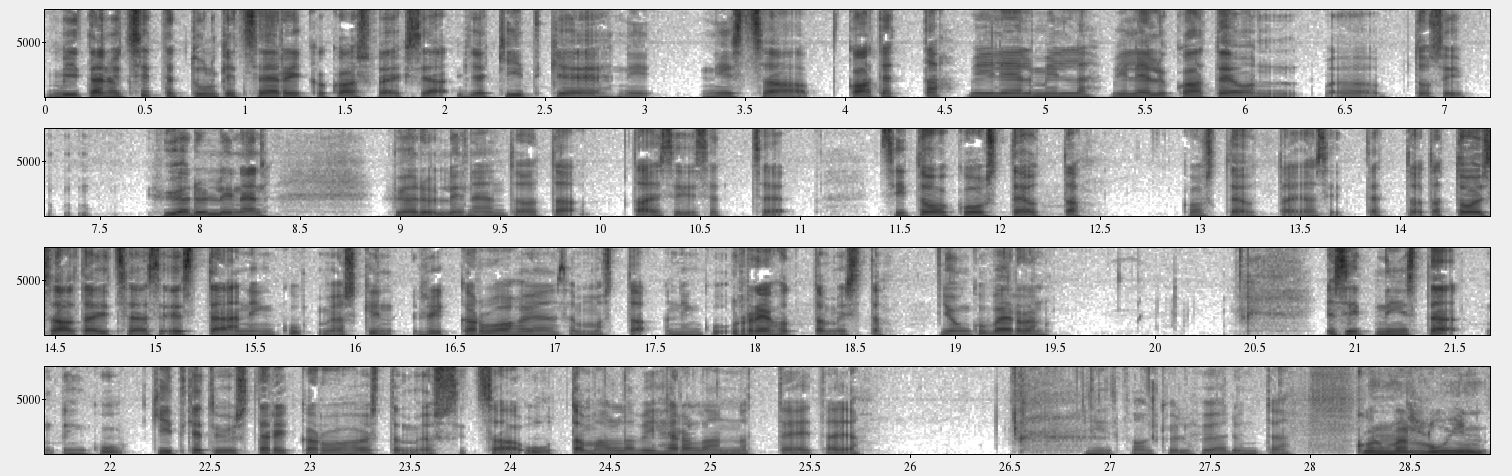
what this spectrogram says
mitä nyt sitten tulkitsee rikkakasveiksi ja, ja kitkee, niin niistä saa katetta viljelmille. Viljelykate on ö, tosi hyödyllinen, hyödyllinen tota, tai siis että se sitoo kosteutta, kosteutta ja sitten tota, toisaalta itse asiassa estää niin kuin myöskin rikkaruohojen semmoista niin kuin rehottamista jonkun verran. Ja sitten niistä niin kuin kitketyistä rikkaruohoista myös sit saa uuttamalla viherlannoitteita ja niitä voi kyllä hyödyntää. Kun mä luin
